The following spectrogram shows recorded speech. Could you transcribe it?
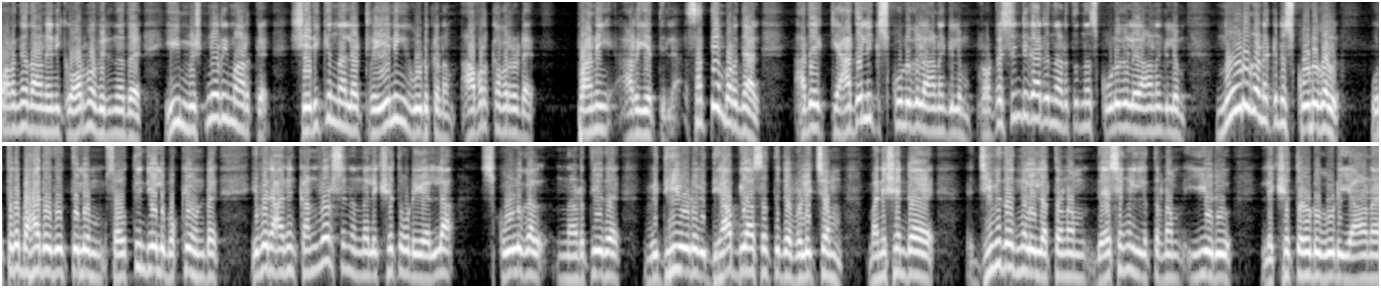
പറഞ്ഞതാണ് എനിക്ക് ഓർമ്മ വരുന്നത്. ഈ മിഷണറിമാർക്ക് ശരിക്കും നല്ല ട്രെയിനിങ് കൊടുക്കണം. അവർക്ക് അവരുടെ പണി അറിയത്തില്ല. സത്യം പറഞ്ഞാൽ അത് കാതലിക് സ്കൂളുകളാണെങ്കിലും പ്രൊട്ടസ്റ്റന്റുകാർ നടത്തുന്ന സ്കൂളുകളാണെങ്കിലും നൂറുകണക്കിന് സ്കൂളുകൾ ഉത്തരഭാരതത്തിലും സൗത്ത് ഇന്ത്യയിലും ഒക്കെ ഉണ്ട്. ഇവരാരും കൺവേർഷൻ എന്ന ലക്ഷ്യത്തോടെയല്ല സ്കൂളുകൾ നടത്തിയത് വിധിയുടെ വിദ്യാഭ്യാസത്തിന്റെ വെളിച്ചം മനുഷ്യന്റെ ജീവിതങ്ങളിലെത്തണം ദേശങ്ങളിലെത്തണം ഈ ഒരു ലക്ഷ്യത്തോടു കൂടിയാണ്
